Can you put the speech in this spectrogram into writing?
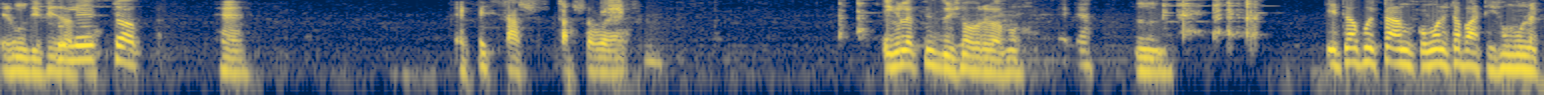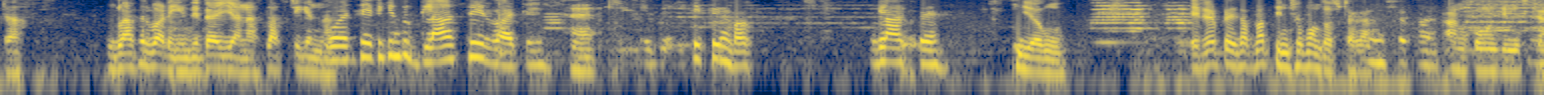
এরকম দুই পিস আছে। হ্যাঁ। এক পিস চারশো চারশো করে। এগুলো এক পিস দুইশো করে পাবো। এটা? হুম। এটা একটা আনকমন এটা বাটি সম্পূর্ণ একটা। গ্লাসের বাটি কিন্তু এটা ইয়া না প্লাস্টিকের না। ও আচ্ছা এটা কিন্তু গ্লাসের বাটি। হ্যাঁ। টিফিন বক্স গ্লাসে। কি যাব এটার প্রাইস আপনার তিনশো পঞ্চাশ টাকা। আনকমন জিনিসটা।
